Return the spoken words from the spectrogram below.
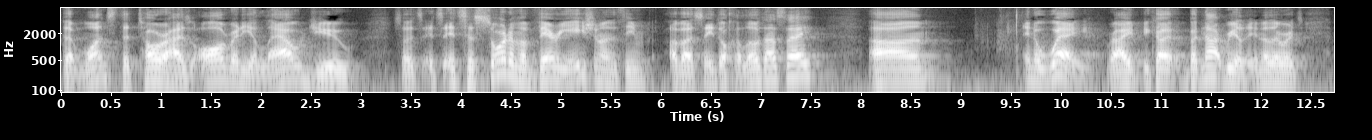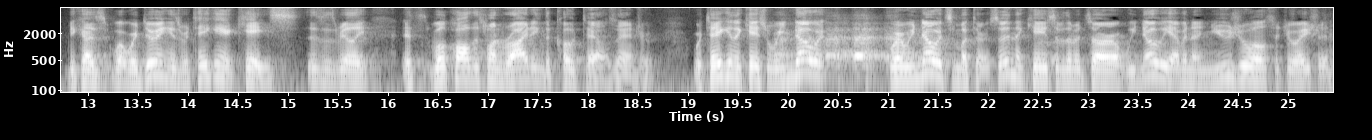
that once the Torah has already allowed you, so it's it's it's a sort of a variation on the theme of a seidochelot say, um, in a way, right? Because but not really. In other words, because what we're doing is we're taking a case. This is really it's we'll call this one riding the coattails, Andrew. We're taking the case where we know it, where we know it's mutter. So in the case of the Mitzorah, we know we have an unusual situation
